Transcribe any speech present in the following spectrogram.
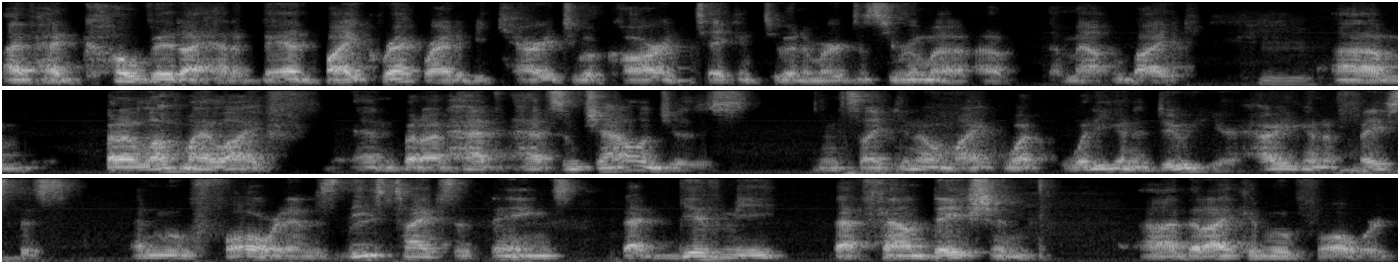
I've had COVID. I had a bad bike wreck where I had to be carried to a car and taken to an emergency room, a, a, a mountain bike. Mhm. Um, but I love my life, and but I've had had some challenges. And it's like, you know, Mike, what what are you going to do here? How are you going to face this and move forward? And it's these types of things that give me that foundation uh, that I can move forward.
